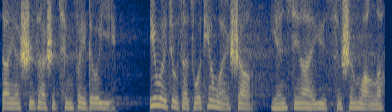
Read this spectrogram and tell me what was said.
但也实在是情非得已，因为就在昨天晚上。”严心爱遇刺身亡了。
